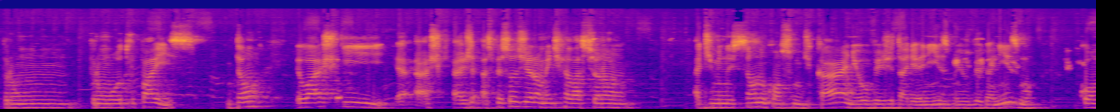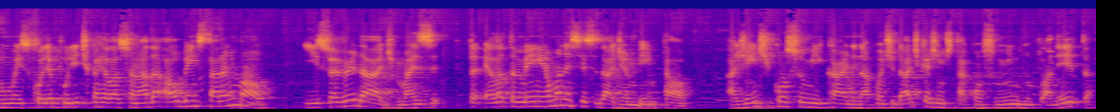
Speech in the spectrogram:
para um, um outro país. Então, eu acho que, acho que as pessoas geralmente relacionam a diminuição no consumo de carne, ou vegetarianismo e o veganismo, como uma escolha política relacionada ao bem-estar animal. E isso é verdade, mas ela também é uma necessidade ambiental. A gente consumir carne na quantidade que a gente está consumindo no planeta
